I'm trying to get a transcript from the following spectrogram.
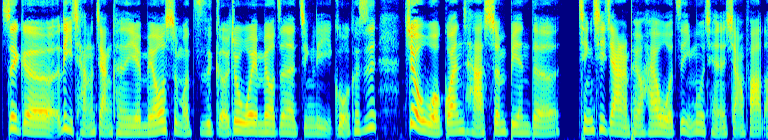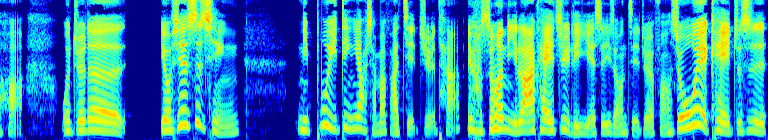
这个立场讲，可能也没有什么资格，就我也没有真的经历过。可是就我观察身边的亲戚、家人、朋友，还有我自己目前的想法的话，我觉得有些事情。你不一定要想办法解决它，有时候你拉开距离也是一种解决方式。就我也可以就是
